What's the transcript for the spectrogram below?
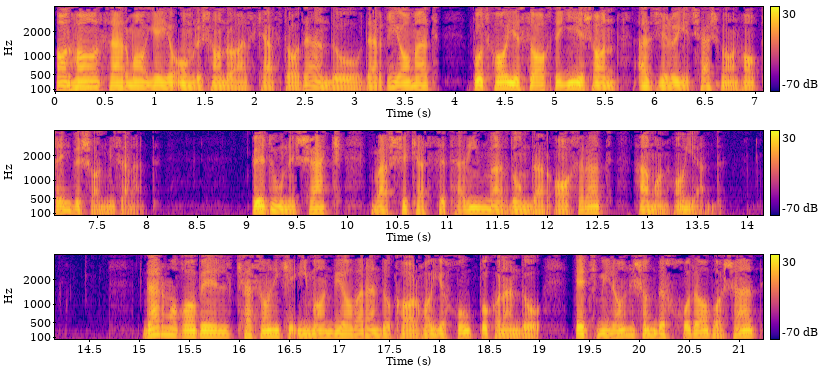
آنها سرمایه عمرشان را از کف دادند و در قیامت بتهای ساختگیشان از جلوی چشم آنها قیبشان می‌زند. بدون شک و شکسته ترین مردم در آخرت همانهایند. در مقابل کسانی که ایمان بیاورند و کارهای خوب بکنند و اطمینانشان به خدا باشد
